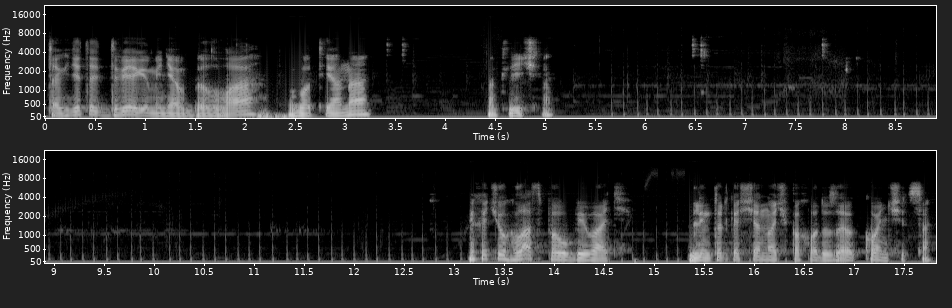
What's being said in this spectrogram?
Так, где-то дверь у меня была. Вот и она. Отлично. Я хочу глаз поубивать. Блин, только сейчас ночь походу закончится.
